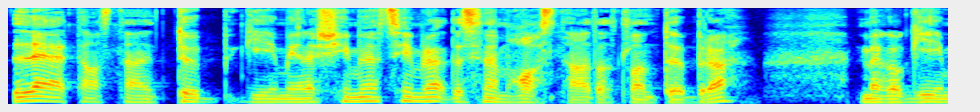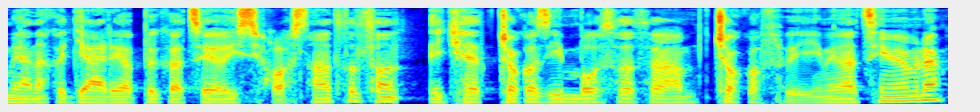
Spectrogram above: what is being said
Lehetne használni több Gmail-es e-mail címre, de szerintem használhatatlan többre meg a Gmailnek a gyári applikációja is használhatatlan, így hát csak az inbox csak a fő e-mail címemre.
